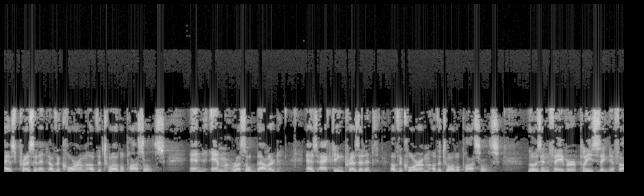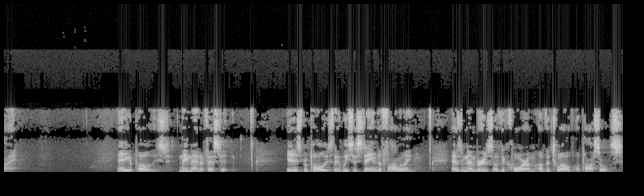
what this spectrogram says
as president of the Quorum of the Twelve Apostles and M. Russell Ballard as acting president of the Quorum of the Twelve Apostles. Those in favor, please signify. Any opposed may manifest it. It is proposed that we sustain the following as members of the Quorum of the Twelve Apostles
